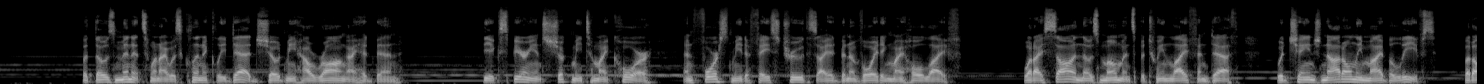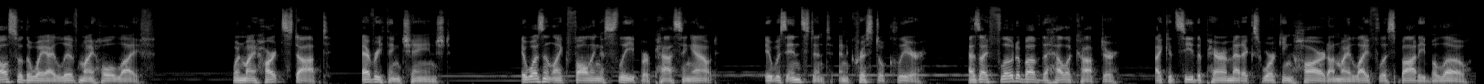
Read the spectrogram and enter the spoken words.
But those minutes when I was clinically dead showed me how wrong I had been. The experience shook me to my core and forced me to face truths I had been avoiding my whole life. What I saw in those moments between life and death would change not only my beliefs, but also the way I live my whole life. When my heart stopped, everything changed. It wasn't like falling asleep or passing out. It was instant and crystal clear. As I float above the helicopter, I could see the paramedics working hard on my lifeless body below,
